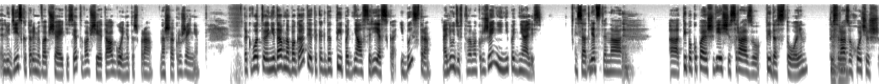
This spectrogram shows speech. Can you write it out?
людей, с которыми вы общаетесь. Это вообще, это огонь, это ж про наше окружение. Так вот, э, недавно богатый — это когда ты поднялся резко и быстро, а люди в твоем окружении не поднялись. И, соответственно, а, ты покупаешь вещи сразу, ты достоин, ты угу. сразу хочешь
